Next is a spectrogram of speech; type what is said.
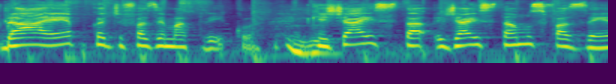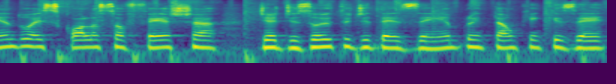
da época de fazer matrícula, uhum. que já, está, já estamos fazendo, a escola só fecha dia 18 de dezembro, então quem quiser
